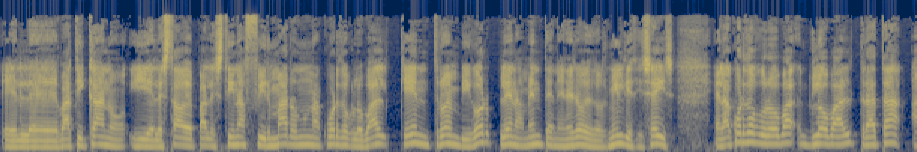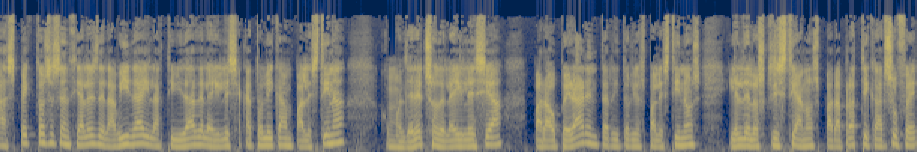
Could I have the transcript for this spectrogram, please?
el eh, Vaticano y el Estado de Palestina firmaron un acuerdo global que entró en vigor plenamente en enero de 2016. El acuerdo global trata aspectos esenciales de la vida y la actividad de la Iglesia Católica en Palestina, como el derecho de la Iglesia para operar en territorios palestinos y el de los cristianos para practicar su fe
